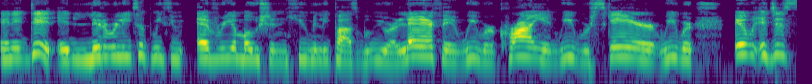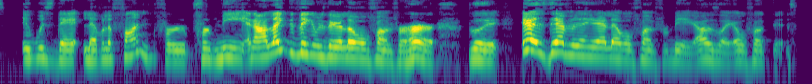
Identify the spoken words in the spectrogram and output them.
and it did. It literally took me through every emotion humanly possible. We were laughing, we were crying, we were scared, we were it it just it was that level of fun for for me and i like to think it was that level of fun for her but it was definitely that level of fun for me i was like oh fuck this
